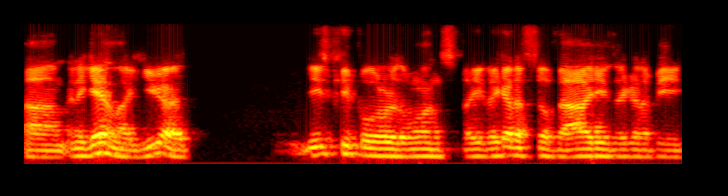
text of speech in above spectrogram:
Um, and again, like you got these people are the ones they, they got to feel valued. They're going to be,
